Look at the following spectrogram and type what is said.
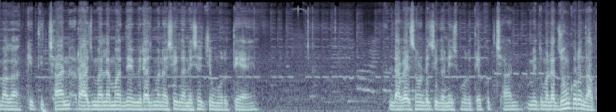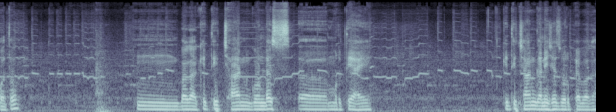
बघा किती छान राजमहालामध्ये विराजमान अशी गणेशाची मूर्ती आहे. डाव्या सोंडेची गणेश मूर्ती आहे खूप छान. मी तुम्हाला झूम करून दाखवतो. बघा किती छान गोंडस मूर्ती आहे. किती छान गणेशाचं रूप आहे बघा.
